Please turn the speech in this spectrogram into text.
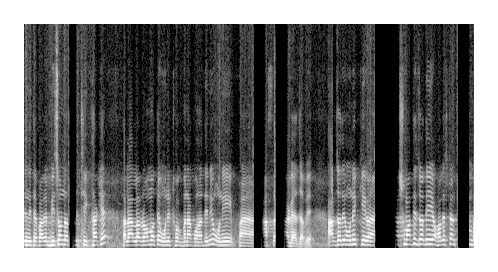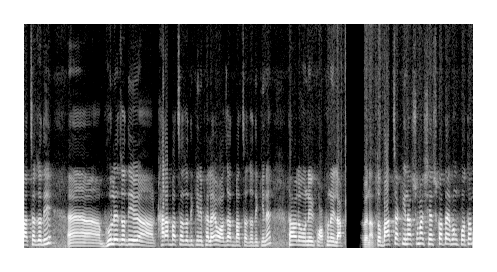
নিতে পারে, বিছনটা যদি ঠিক থাকে, তাহলে আল্লাহর রহমতে উনি ঠকবে না কোনোদিনই, উনি আস্তে আগে যাবে। আর যদি উনি সমাতি যদি হলস্টান বাচ্চা যদি ভুলে যদি খারাপ বাচ্চা যদি কিনে ফেলায়, অজাত বাচ্চা যদি কিনে, তাহলে উনি কখনোই লাভ পারবে না। তো বাচ্চা কেনার সময় শেষ কথা এবং প্রথম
